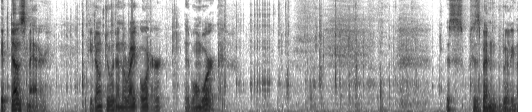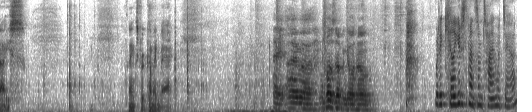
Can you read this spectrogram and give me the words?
It does matter. If you don't do it in the right order, it won't work. This has been really nice. Thanks for coming back. Hey, I'm, uh, I'm closing up and going home. Would it kill you to spend some time with Dad?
